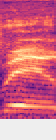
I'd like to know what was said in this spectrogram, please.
real.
